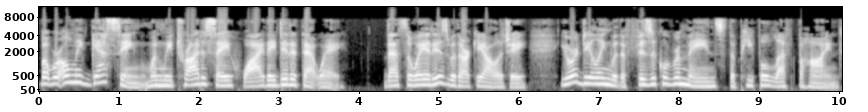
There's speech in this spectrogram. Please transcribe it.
but we're only guessing when we try to say why they did it that way. That's the way it is with archaeology. You're dealing with the physical remains the people left behind.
